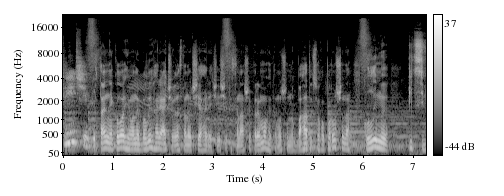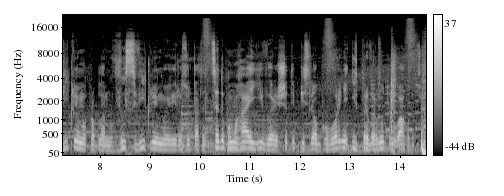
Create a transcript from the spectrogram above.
слідчих. Питання екології вони були гарячі, вони стануть ще гарячіші після нашої перемоги, тому що ну багато всього порушено. Коли ми підсвітлюємо проблему, висвітлюємо її результати, це допомагає її вирішити після обговорення і привернути увагу до цього.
